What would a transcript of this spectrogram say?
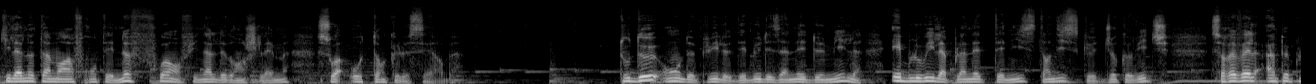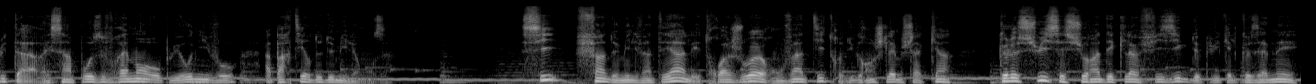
qu'il a notamment affronté neuf fois en finale de Grand Chelem, soit autant que le Serbe. Tous deux ont, depuis le début des années 2000, ébloui la planète tennis, tandis que Djokovic se révèle un peu plus tard et s'impose vraiment au plus haut niveau à partir de 2011. Si, fin 2021, les trois joueurs ont 20 titres du Grand Chelem chacun, que le Suisse est sur un déclin physique depuis quelques années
